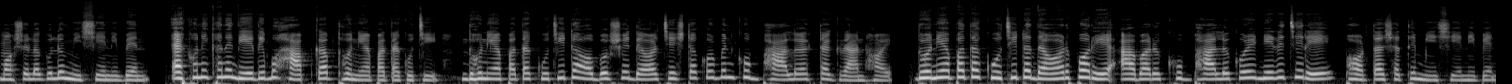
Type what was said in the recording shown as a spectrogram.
মশলাগুলো মিশিয়ে নেবেন। এখন এখানে দিয়ে দিব হাফ কাপ ধনিয়া পাতা কুচি। ধনিয়া পাতা কুচিটা অবশ্যই দেওয়ার চেষ্টা করবেন, খুব ভালো একটা গ্রান হয়। ধনিয়া পাতা কুচিটা দেওয়ার পরে আবারও খুব ভালো করে নেড়েচেড়ে ভর্তার সাথে মিশিয়ে নেবেন।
